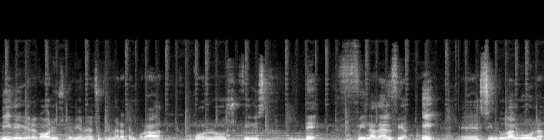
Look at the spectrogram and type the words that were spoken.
Didi Gregorius, que viene en su primera temporada con los Phillies de Filadelfia y eh, sin duda alguna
